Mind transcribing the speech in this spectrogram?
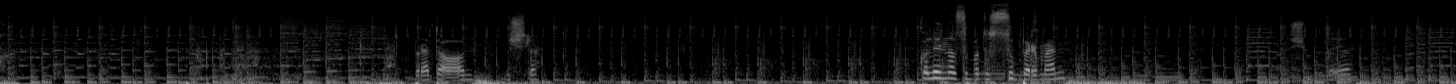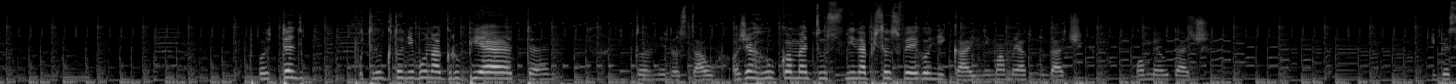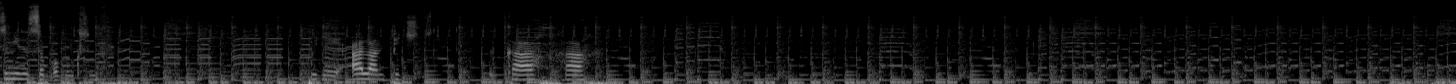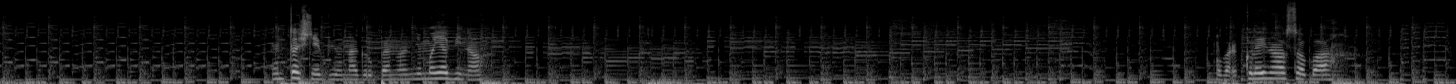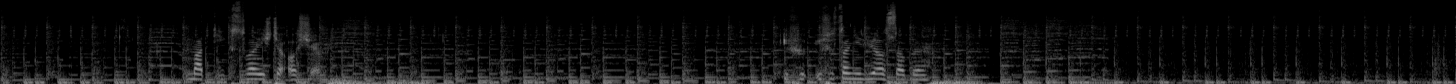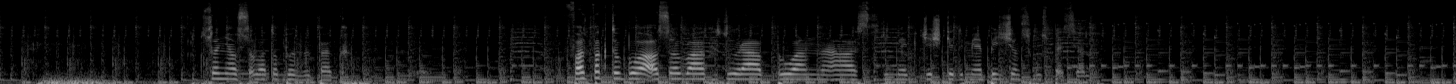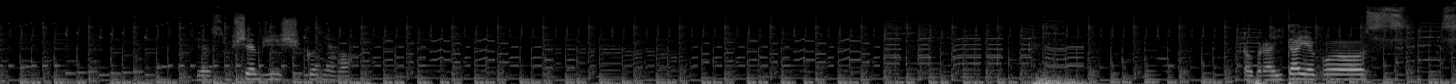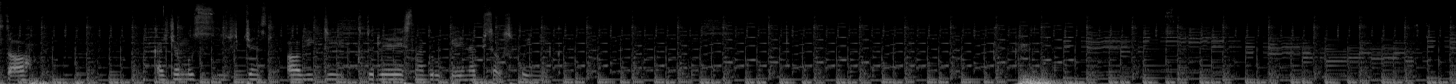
Dobra, to on, myślę. Kolejna osoba to Superman. Się wydaje. Bo ten, ten, kto nie był na grupie, ten to nie dostał. Orzechu Komentus nie napisał swojego nika i nie mamy jak mu dać. Bo miał dać. I bez nie dostał boxów. Później Alan 5 KH. On też nie bił na grupę, no nie moja wina. Dobra, kolejna osoba. Matix 28. I ostatnie dwie osoby. Ostatnia osoba to PWPek. Fact to była osoba, która była na streamie gdzieś, kiedy miałem 50 słów specjal. Jest, myślałem, że go nie ma. Dobra, i daję po s- 100 każdemu zwycięstwowi, który, jest na grupie i napisał swój nick.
